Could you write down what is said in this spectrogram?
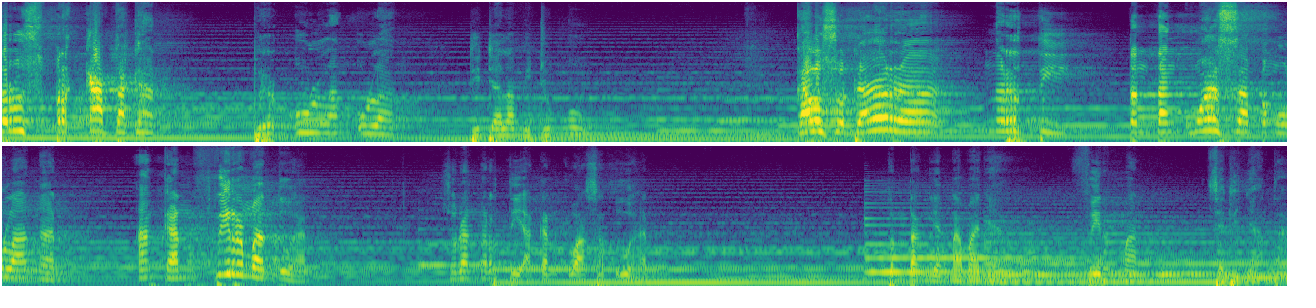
terus perkatakan berulang-ulang di dalam hidupmu. Kalau saudara ngerti tentang kuasa pengulangan akan firman Tuhan, saudara ngerti akan kuasa Tuhan tentang yang namanya firman jadi nyata.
